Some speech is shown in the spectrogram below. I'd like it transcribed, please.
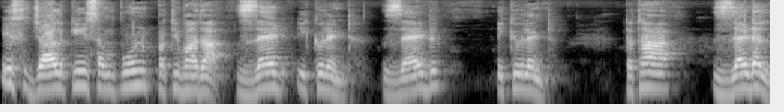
इस जाल की संपूर्ण प्रतिबाधा Z इक्वलेंट Z इक्वलेंट तथा जेडल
